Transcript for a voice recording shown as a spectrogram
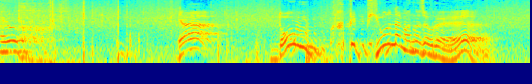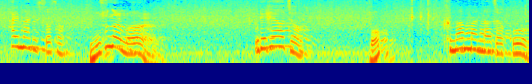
아유, 야, 너 하필 비 오는 날 만나자 그래. 할 말 있어서. 무슨 날 말? 우리 헤어져. 뭐? 그만 만나자고.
